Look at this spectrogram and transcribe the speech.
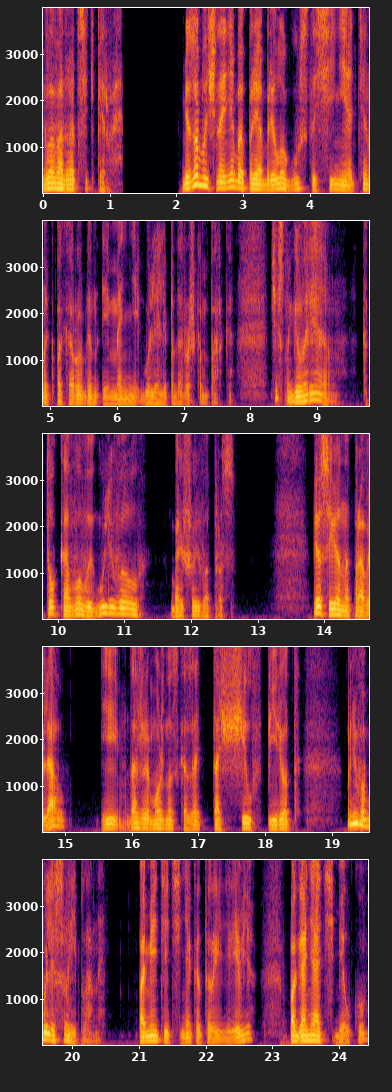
Глава 21. Безоблачное небо приобрело густо синий оттенок, пока Робин и Мэнни гуляли по дорожкам парка. Честно говоря, кто кого выгуливал — большой вопрос. Пес ее направлял и даже, можно сказать, тащил вперед. У него были свои планы. Пометить некоторые деревья, погонять белку,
